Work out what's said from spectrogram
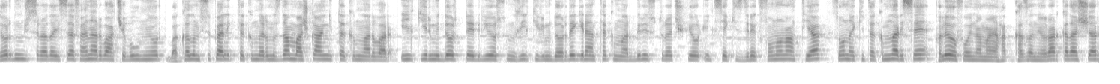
Dördüncü sırada ise Fenerbahçe bulunuyor. Bakalım Süper Lig takımlarımızdan başka hangi takımlar var? İlk 24'te biliyorsunuz ilk 24'e giren takımlar bir üst tura çıkıyor. İlk 8 direkt son 16'ya. Sonraki takımlar ise playoff oynamaya hak kazanıyor arkadaşlar.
